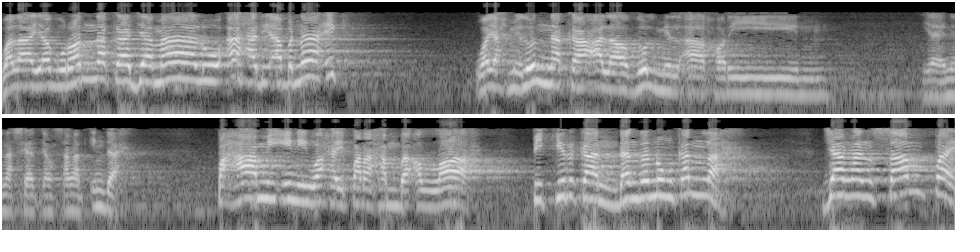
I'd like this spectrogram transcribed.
Wala yagurannaka jamalu ahadi abnaik. Wa yahmilunnaka ala zulmil akharin. Ya ini nasihat yang sangat indah. Pahami ini wahai para hamba Allah. Pikirkan dan renungkanlah. Jangan sampai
